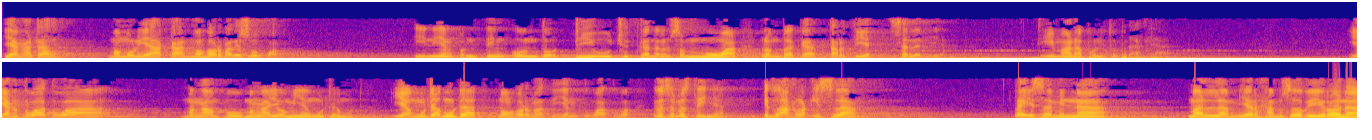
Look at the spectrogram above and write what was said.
Yang ada memuliakan, menghormati support. Ini yang penting untuk diwujudkan dalam semua lembaga tarbiyah salafiyah. Di mana pun itu berada. Yang tua-tua mengampu, mengayomi yang muda-muda. Yang muda-muda menghormati yang tua-tua. Itu semestinya. Itu akhlak Islam. Laisa minna man lam yarham saghirana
